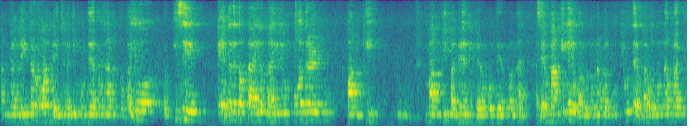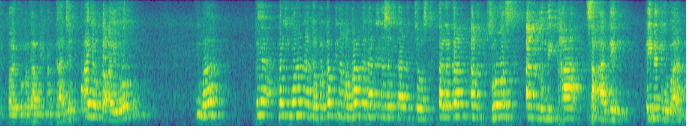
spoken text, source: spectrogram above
hanggang later on, medyo naging moderno lang tumayo, mag-isip. Kaya ito na daw tayo, tayo yung modern monkey. Monkey pa din, pero moderno na. Kasi ang monkey ngayon, marunong nang mag-computer, marunong nang mag, mag gumagamit ng gadget. Payag ba kayo? Di ba? Kaya maliwanag kapag ka pinangawakan natin ang salita ng Diyos, talagang ang Diyos ang lumikha sa atin. Amen po ba?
